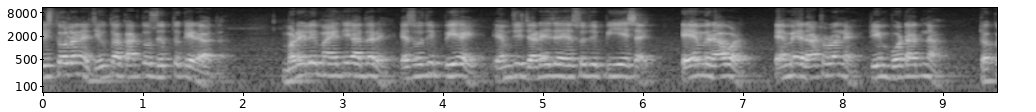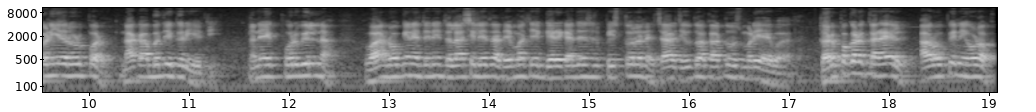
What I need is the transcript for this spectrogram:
પિસ્તોલ અને જીવતા કારતૂસ જપ્ત કર્યા હતા. મળેલી માહિતી આધારે SOG PI MG Jadeja, SOG PSI M Raval, M A Rathod અને ટીમ બોટાદના ઢકણિયા રોડ પર નાકાબંધી કરી હતી અને એક ફોર વ્હીલના વાહન રોકીને તેની તલાશી લેતા તેમાંથી એક ગેરકાયદેસર પિસ્તોલ અને ચાર જીવતા કારતૂસ મળી આવ્યા હતા. ધરપકડ કરાયેલ આરોપીની ઓળખ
